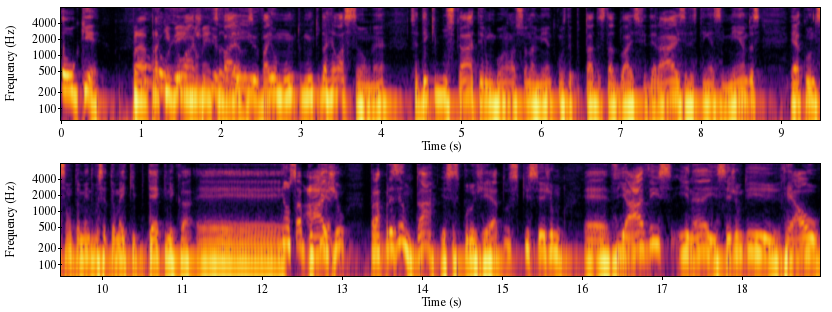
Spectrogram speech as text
ou o quê? Eu- que acho realmente que vai, verbas? vai muito, muito da relação, né? Você tem que buscar ter um bom relacionamento com os deputados estaduais e federais, eles têm as emendas, é a condição também de você ter uma equipe técnica é, Não, sabe por quê? Para apresentar esses projetos que sejam é, viáveis e, né, e sejam de real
